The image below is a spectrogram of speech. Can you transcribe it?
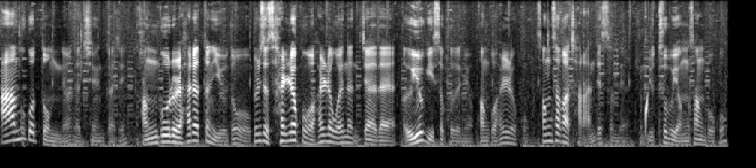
아무것도 없네요. 나 지금까지 광고를 하려던 이유도 플스 살려고 하려고 했는데 제가 내 의욕이 있었거든요. 광고 하려고 성사 가 잘 안 됐었네요. 좀 유튜브 영상 보고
